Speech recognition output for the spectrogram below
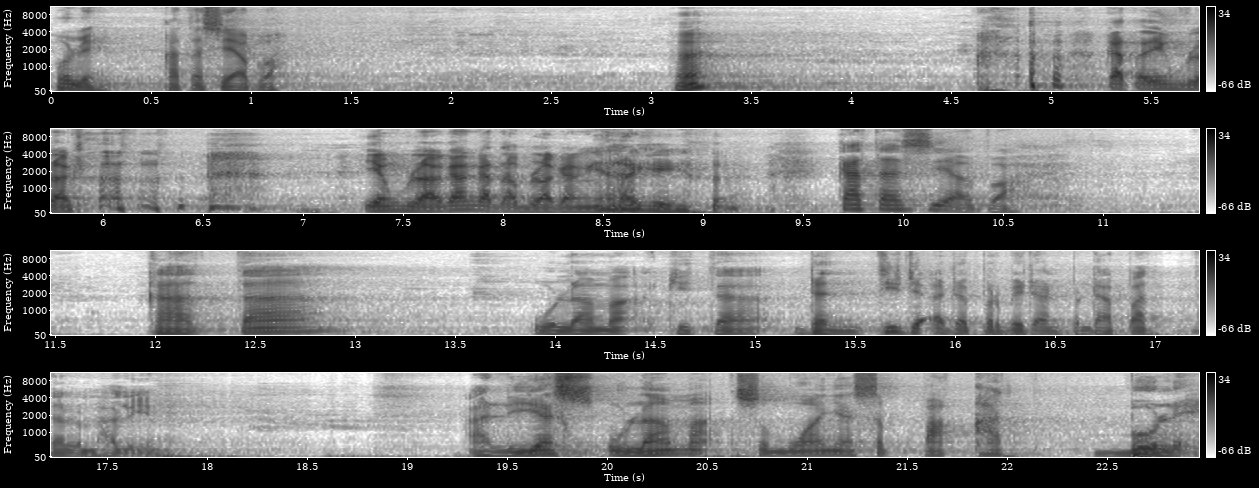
Boleh. Kata siapa? Hah? Kata yang belakang. Yang belakang kata belakangnya lagi. Kata siapa? Kata ulama kita dan tidak ada perbedaan pendapat dalam hal ini. Alias ulama semuanya sepakat boleh.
